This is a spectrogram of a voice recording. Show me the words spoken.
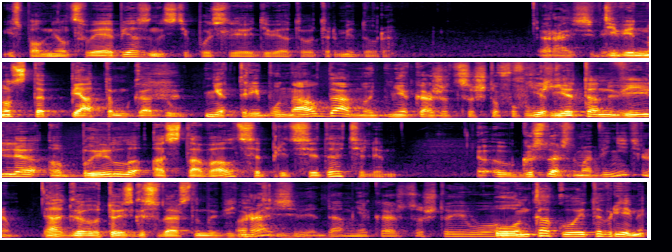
исполнял свои обязанности после девятого Термидора. Разве? В 95 году. Нет, трибунал, да, но мне кажется, что Фукьетен... Фукьетенвиль был, оставался председателем. Э, государственным обвинителем? Да, то есть государственным обвинителем. Разве? Да, мне кажется, что его... Он какое-то время.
